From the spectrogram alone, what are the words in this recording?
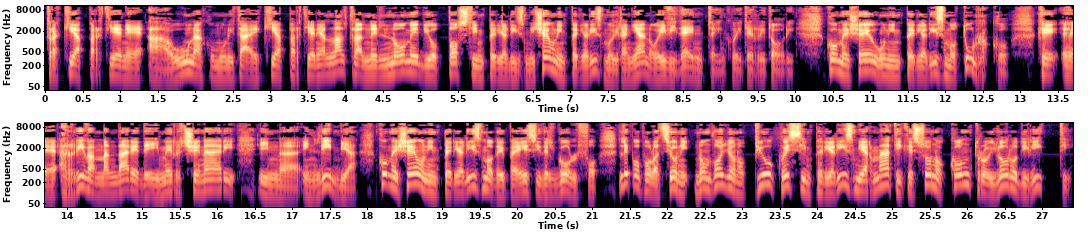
tra chi appartiene a una comunità e chi appartiene all'altra nel nome di opposti imperialismi. C'è un imperialismo iraniano evidente in quei territori, come c'è un imperialismo turco che eh, arriva a mandare dei mercenari in, in Libia Libia, come c'è un imperialismo dei paesi del Golfo. Le popolazioni non vogliono più questi imperialismi armati che sono contro i loro diritti.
